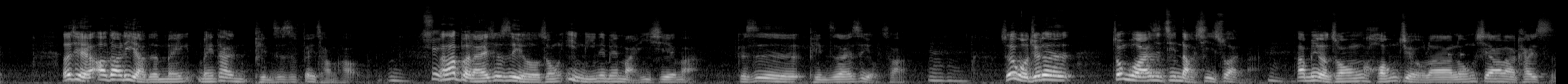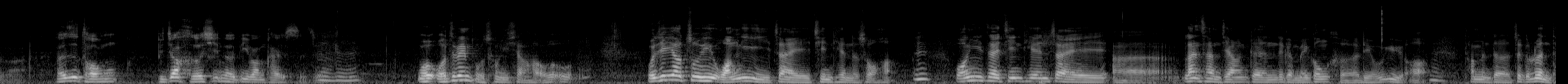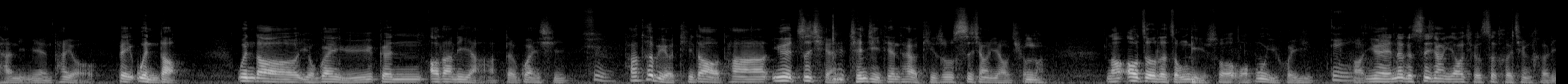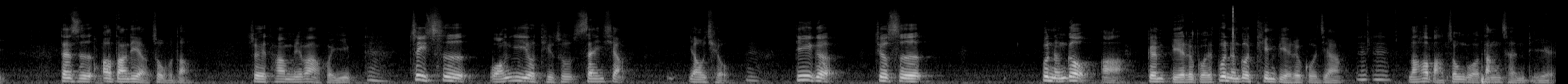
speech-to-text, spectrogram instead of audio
而且澳大利亚的煤煤炭品质是非常好的。嗯，是。那他本来就是有从印尼那边买一些嘛，可是品质还是有差。嗯哼，所以我觉得中国还是精打细算嘛。嗯，他没有从红酒啦、龙虾啦开始嘛，还是从比较核心的地方开始。嗯哼，我我这边补充一下哈，我我我觉得要注意王毅在今天的说话。嗯，王毅在今天在呃澜沧江跟那个湄公河流域啊，他们的这个论坛里面，他有被问到。问到有关于跟澳大利亚的关系，是。他特别有提到他，因为之前 前几天他有提出四项要求嘛，然后澳洲的总理说我不予回应，对，啊，因为那个四项要求是合情合理，但是澳大利亚做不到，所以他没办法回应。嗯，这次王毅又提出三项要求，嗯，第一个就是不能够啊跟别的国不能够听别的国家，嗯嗯，然后把中国当成敌人。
